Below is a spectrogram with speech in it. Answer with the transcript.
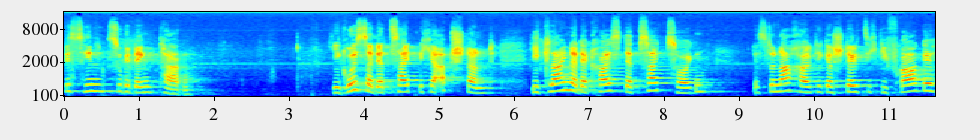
bis hin zu Gedenktagen. Je größer der zeitliche Abstand, je kleiner der Kreis der Zeitzeugen, desto nachhaltiger stellt sich die Frage,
